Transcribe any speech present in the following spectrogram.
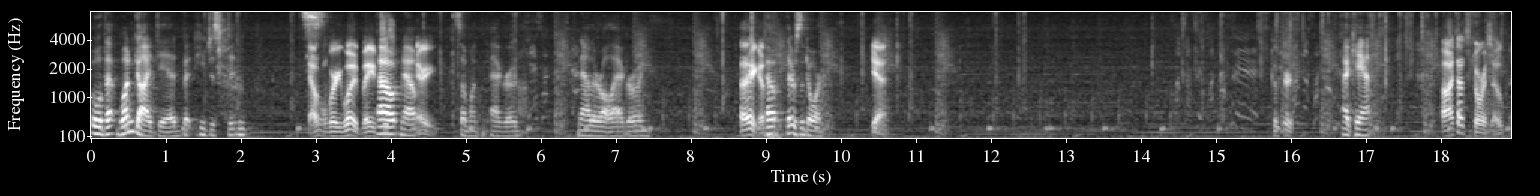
Well, that one guy did, but he just didn't. I don't know where he would, but he Oh, just, no. There you, Someone aggroed. Now they're all aggroing. oh, there you go. Oh, there's the door. Yeah. Go through. I can't. Oh, I thought the door was open.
